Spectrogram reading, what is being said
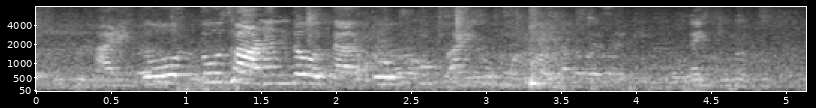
आणि तो तो जो आनंद होता तो खूप आणि खूप मोठा होता आमच्यासाठी. थँक्यू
